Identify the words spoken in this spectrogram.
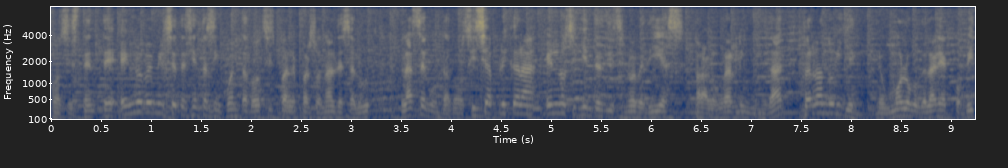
consistente en 9.750 dosis para el personal de salud. La segunda dosis se aplicará en los siguientes 19 días. Para lograr la inmunidad, Fernando Guillén, neumólogo del área COVID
